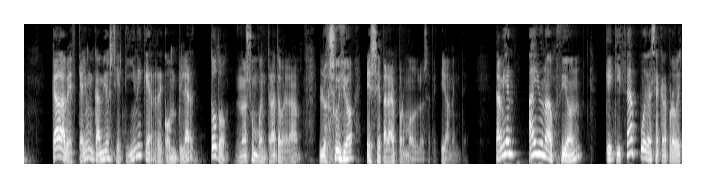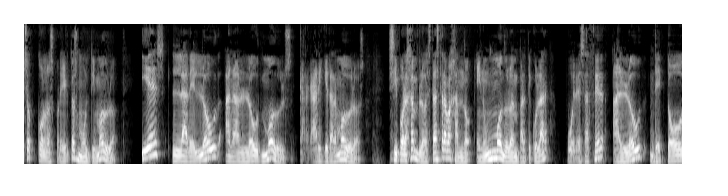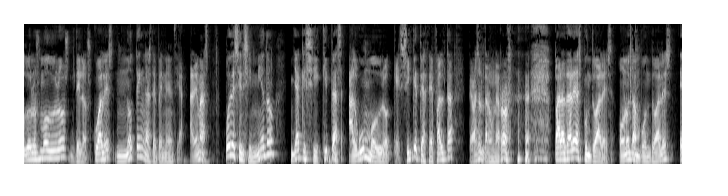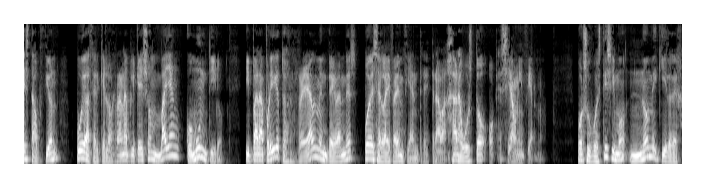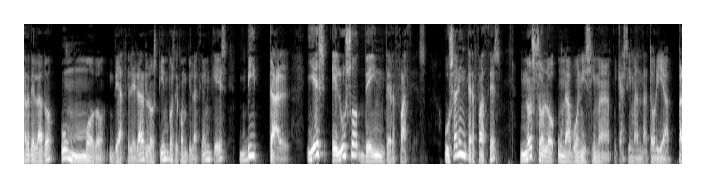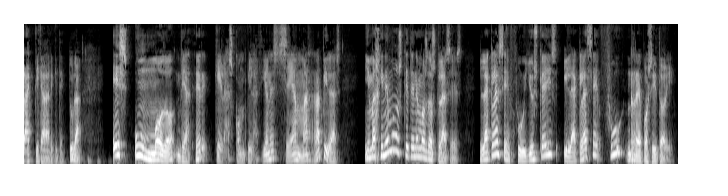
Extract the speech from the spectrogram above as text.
cada vez que hay un cambio se tiene que recompilar todo. No es un buen trato, ¿verdad? Lo suyo es separar por módulos, efectivamente. También hay una opción que quizá pueda sacar provecho con los proyectos multimódulo, y es la de Load and Unload Modules, cargar y quitar módulos. Si, por ejemplo, estás trabajando en un módulo en particular, puedes hacer unload de todos los módulos de los cuales no tengas dependencia. Además, puedes ir sin miedo, ya que si quitas algún módulo que sí que te hace falta, te va a saltar un error. Para tareas puntuales o no tan puntuales, esta opción puede hacer que los Run Application vayan como un tiro. Y para proyectos realmente grandes puede ser la diferencia entre trabajar a gusto o que sea un infierno. Por supuestísimo, no me quiero dejar de lado un modo de acelerar los tiempos de compilación que es vital, y es el uso de interfaces. Usar interfaces no es solo una buenísima y casi mandatoria práctica de arquitectura, es un modo de hacer que las compilaciones sean más rápidas. Imaginemos que tenemos dos clases, la clase FooUseCase y la clase FooRepository.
